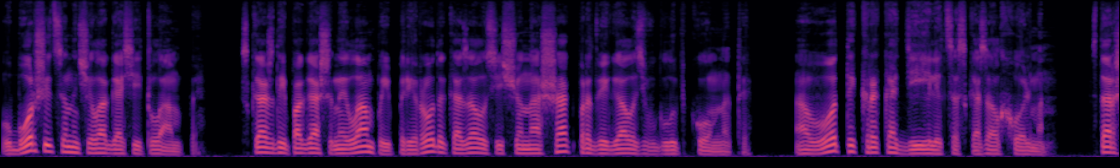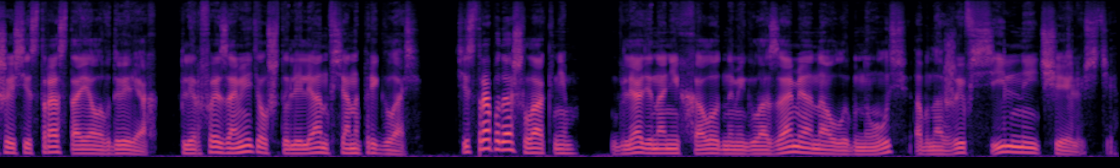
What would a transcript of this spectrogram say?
Уборщица начала гасить лампы. С каждой погашенной лампой природа, казалось, еще на шаг продвигалась вглубь комнаты. «А вот и крокодилица», — сказал Хольман. Старшая сестра стояла в дверях. Клерфе заметил, что Лилиан вся напряглась. Сестра подошла к ним. Глядя на них холодными глазами, она улыбнулась, обнажив сильные челюсти.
